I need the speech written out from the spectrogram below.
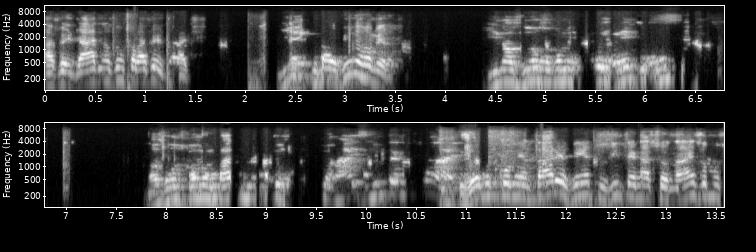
a verdade, nós vamos falar a verdade. Está ouvindo, Romero? E nós vamos comentar eventos. Nós vamos comentar nacionais e internacionais. Vamos comentar eventos internacionais, vamos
